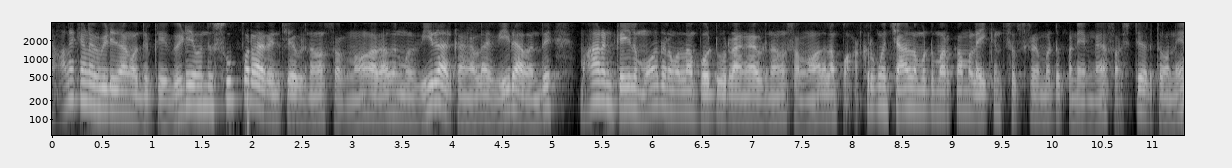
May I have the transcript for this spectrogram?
நாளைக்கான வீடியோ தாங்க வந்திருக்கு. வீடியோ வந்து சூப்பராக இருந்துச்சு அப்படி தான் சொல்லணும். அதாவது நம்ம வீரா இருக்காங்கல்ல வீரா வந்து மாறன் கையில் மோதிரமெல்லாம் போட்டு விட்றாங்க அப்படி தான் சொல்லணும். அதெல்லாம் பார்க்குறப்போ சேனலை மட்டும் மறக்காமல் லைக் அண்ட் சப்ஸ்கிரைப் மட்டும் பண்ணிடுங்க ஃபஸ்ட்டு எடுத்தோடனே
